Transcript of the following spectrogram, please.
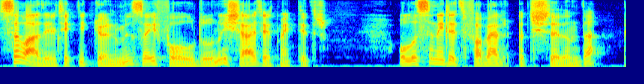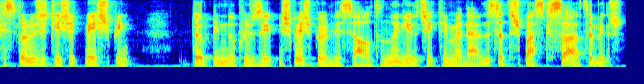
kısa vadeli teknik görünümün zayıf olduğunu işaret etmektedir. Olası negatif haber atışlarında psikolojik eşik 5000 4975 bölgesi altında geri çekilmelerde satış baskısı artabilir.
